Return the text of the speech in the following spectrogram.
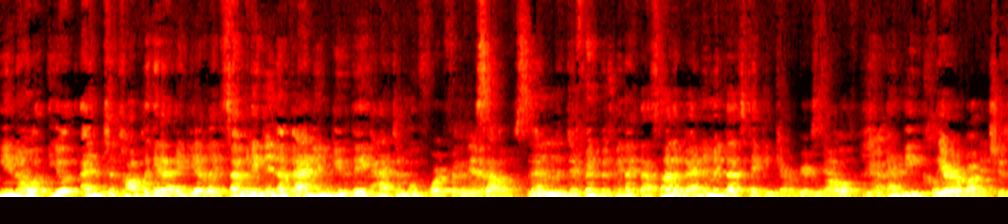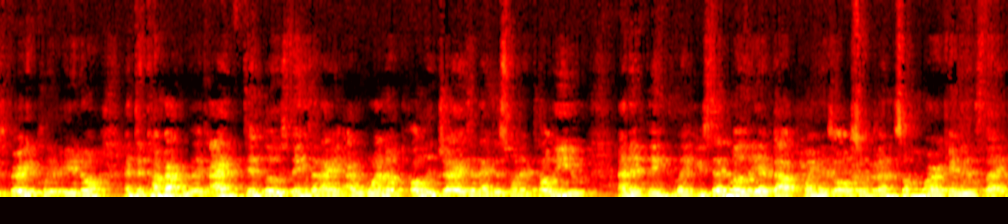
you know, you and to complicate that idea, like somebody didn't abandon you, they had to move forward for Yeah. themselves. And mm-hmm. the difference between like that's not abandonment, that's taking care of yourself Yeah. and be clear about it. She was very clear, you know, and to come back and be like, I did those things and I, I want to apologize and I just want to tell you. And I think, like you said, Malai at that point has also done some work and it's like,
